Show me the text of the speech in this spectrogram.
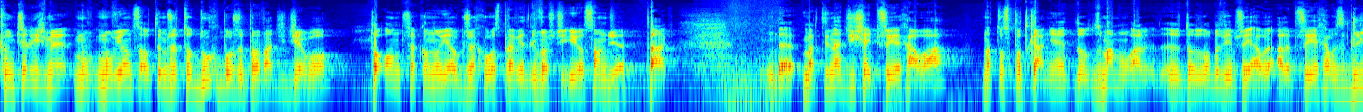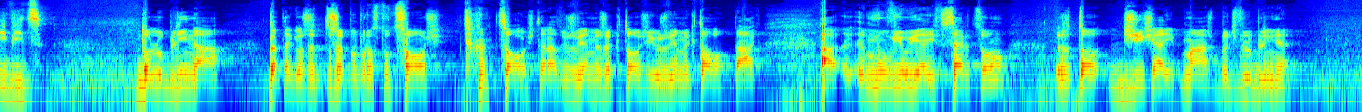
skończyliśmy mówiąc o tym, że to Duch Boży prowadzi dzieło, to On przekonuje o grzechu, o sprawiedliwości i o sądzie, tak? E, Martyna dzisiaj przyjechała na to spotkanie, to z mamą, ale, e, to obydwie przyjechały, ale przyjechały z Gliwic do Lublina, dlatego że, że po prostu coś, coś, teraz już wiemy, że ktoś i już wiemy kto, tak? A e, mówił jej w sercu, że to dzisiaj masz być w Lublinie.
